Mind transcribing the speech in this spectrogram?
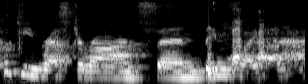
cookie restaurants and things like that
